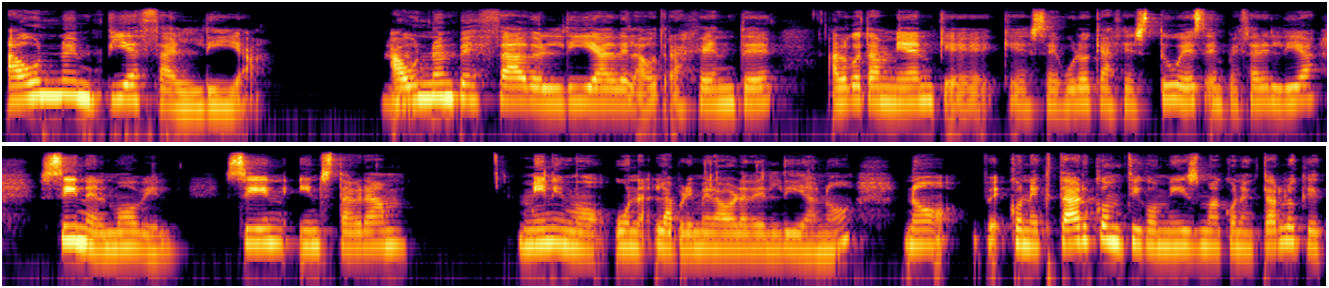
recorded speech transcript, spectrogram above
aún no empieza el día. Aún no ha empezado el día de la otra gente, algo también que, seguro que haces tú es empezar el día sin el móvil, sin Instagram, mínimo una, la primera hora del día, ¿no? No conectar contigo misma, conectar lo que,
